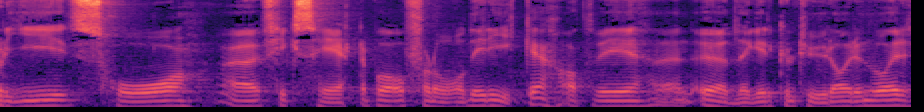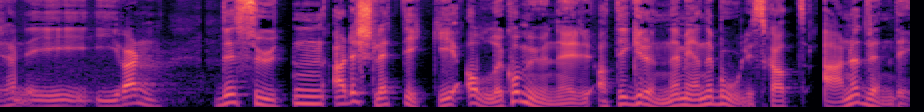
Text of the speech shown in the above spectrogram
bli så uh, fikserte på å flå de rike at vi ødelegger kulturarven vår i iveren. Dessuten er det slett ikke i alle kommuner at De Grønne mener boligskatt er nødvendig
